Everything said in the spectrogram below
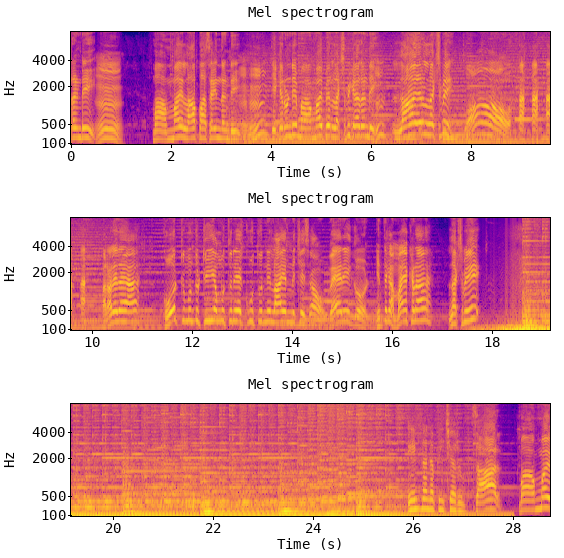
గారండి మా అమ్మాయి లా పాస్ అయిందండి. ఇక నుండి మా అమ్మాయి పేరు లక్ష్మి కాదండి. లాయర్ లక్ష్మి. వావ్. పర్వాలేదా కోర్టు ముందు టీ అమ్ముతూనే కూతుర్ని లాయర్ని చేశావు. వెరీ గుడ్ ఇంతగా అమ్మాయి ఎక్కడా? లక్ష్మి. ఏంటి నాన్న పిలిచారు? సార్ మా అమ్మాయి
